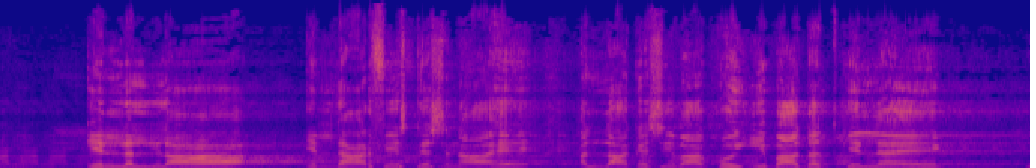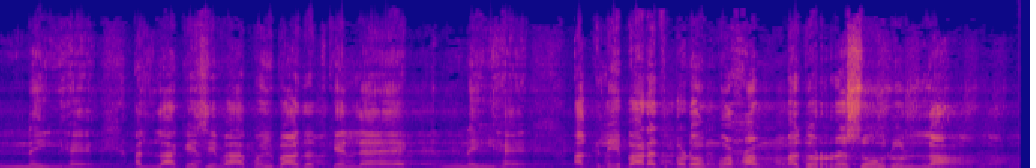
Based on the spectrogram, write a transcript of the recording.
الا اللہ اللہ حرف استثناء ہے۔ اللہ کے سوا کوئی عبادت کے لائق نہیں ہے۔ اللہ کے سوا کوئی عبادت کے لائق نہیں ہے۔ اگلی بارت پڑھو، محمد الرسول اللہ۔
